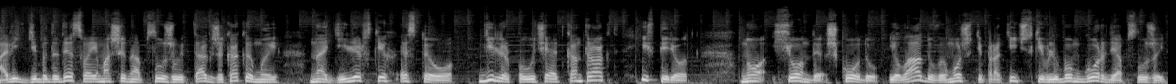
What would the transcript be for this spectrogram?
а ведь ГИБДД свои машины обслуживает так же, как и мы, на дилерских СТО. Дилер получает контракт и вперед. Но Hyundai, Шкоду и Ладу вы можете практически в любом городе обслужить,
